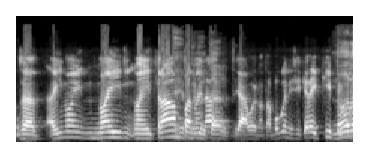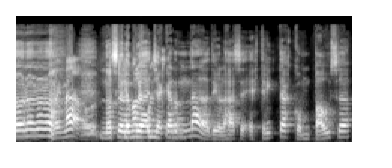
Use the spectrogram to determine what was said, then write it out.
O sea, ahí no hay, no hay, no hay trampa, no hay nada. Ya, bueno, tampoco ni siquiera hay keeping. No, no, no, no, no. No hay nada. No se le puede achacar nada, tío. Las hace estrictas, con pausa,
